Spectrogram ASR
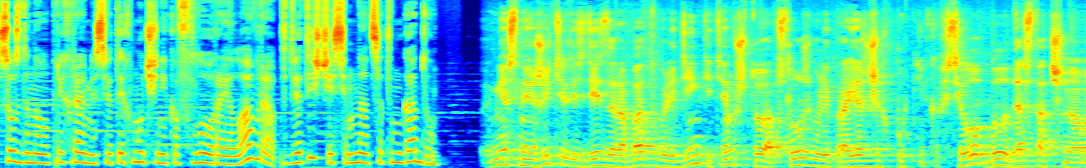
созданного при храме святых мучеников Флора и Лавра в 2017 году. Местные жители здесь зарабатывали деньги тем, что обслуживали проезжих путников. Село было достаточно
